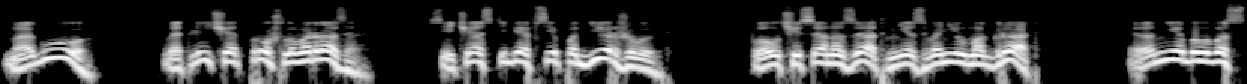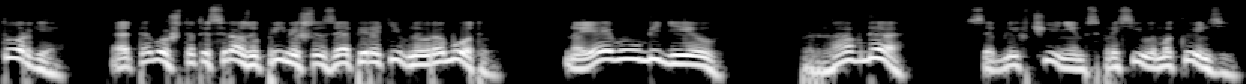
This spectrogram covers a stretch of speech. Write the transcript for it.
«Могу. В отличие от прошлого раза. Сейчас тебя все поддерживают. Полчаса назад мне звонил Макград. Он не был в восторге от того, что ты сразу примешься за оперативную работу. Но я его убедил». «Правда?» С облегчением спросила Маккензи.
